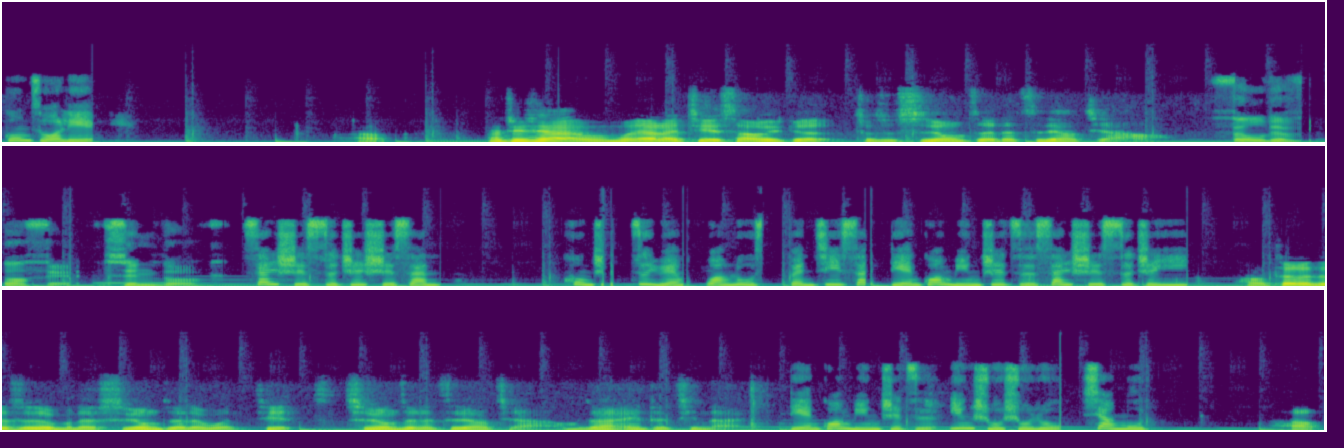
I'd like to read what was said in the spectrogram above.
工作列好，那接下来我们要来介绍一个，就是使用者的资料夹哦。Folder Office Synbook 三十四之十三，控制资源网络本机三点光明之子三十四之一，好，这个就是我们的使用者的文件，使用者的资料夹，我们再按 Enter 进来。点光明之子英数输入项目。好，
